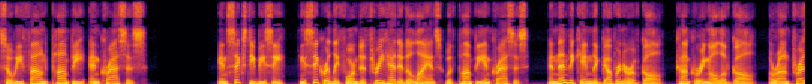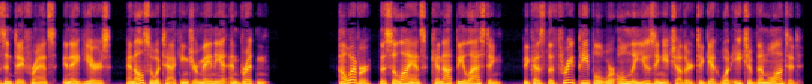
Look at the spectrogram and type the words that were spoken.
So he found Pompey and Crassus. In 60 BC, he secretly formed a three headed alliance with Pompey and Crassus, and then became the governor of Gaul, conquering all of Gaul, around present day France, in eight years, and also attacking Germania and Britain. However, this alliance cannot be lasting, because the three people were only using each other to get what each of them wanted.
